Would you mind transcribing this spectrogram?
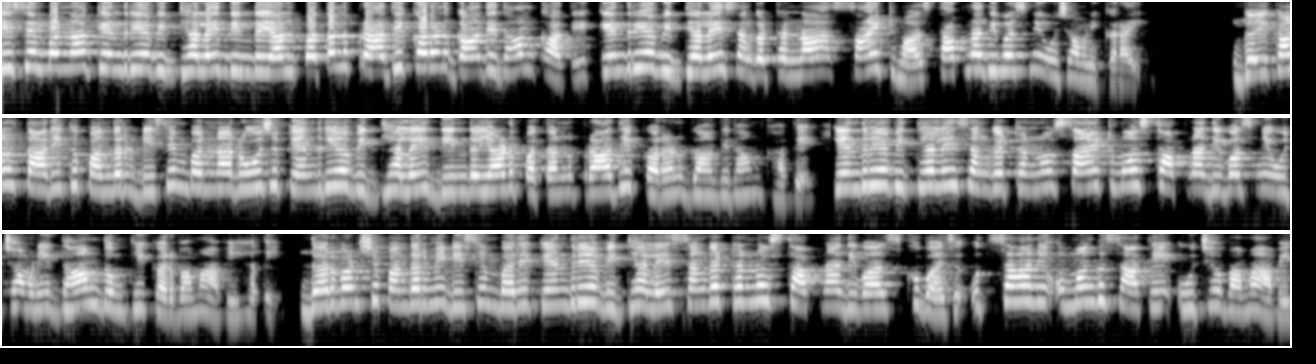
ડિસેમ્બરના કેન્દ્રીય વિદ્યાલય દીનદયાલ પતન પ્રાધિકરણ ગાંધીધામ ખાતે કેન્દ્રીય વિદ્યાલય સંગઠનના સાઠમાં સ્થાપના દિવસની ઉજવણી કરાઈ. ગઈકાલ તારીખ પંદર ડિસેમ્બરના રોજ કેન્દ્રીય વિદ્યાલય દીનદયાળ પતન પ્રાધિકરણ ગાંધીધામ ખાતે કેન્દ્રીય વિદ્યાલય સંગઠનનો સાઠમો સ્થાપના દિવસની ઉજવણી ધામધૂમથી કરવામાં આવી હતી. દર વર્ષે પંદરમી ડિસેમ્બરે કેન્દ્રીય વિદ્યાલય સંગઠનનો સ્થાપના દિવસ ખૂબ જ ઉત્સાહ અને ઉમંગ સાથે ઉજવવામાં આવે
